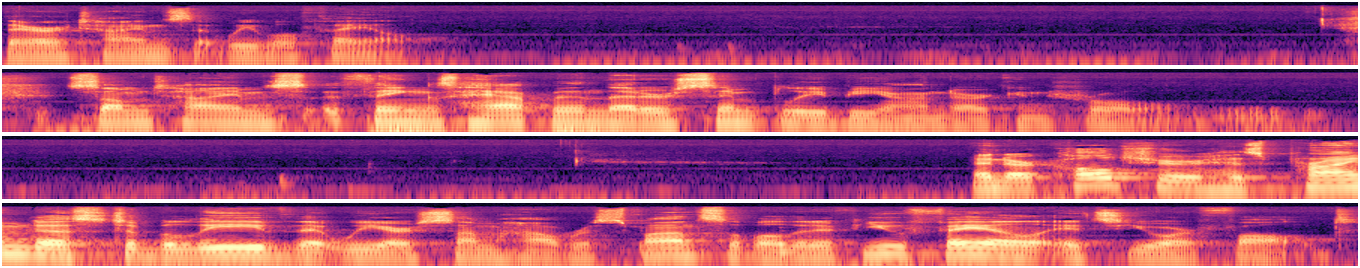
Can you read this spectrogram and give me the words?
there are times that we will fail. Sometimes things happen that are simply beyond our control. And our culture has primed us to believe that we are somehow responsible, that if you fail, it's your fault.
